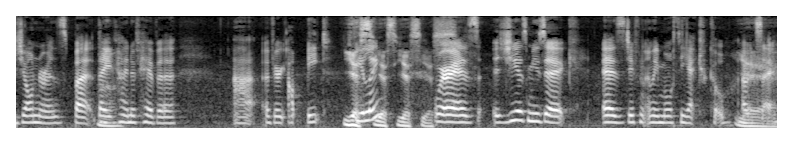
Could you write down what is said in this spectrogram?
genres, but they Uh. kind of have a uh, a very upbeat Yes, feeling. yes, yes, yes. Whereas XIA's music is definitely more theatrical, I would say.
